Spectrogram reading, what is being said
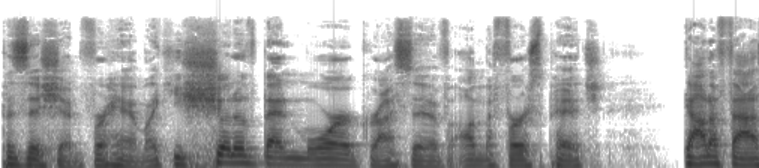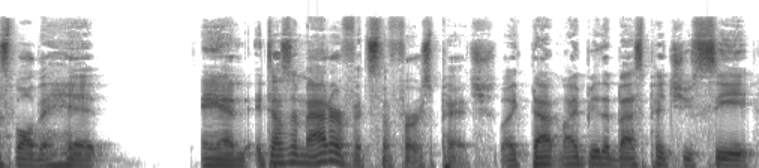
position for him. Like he should have been more aggressive on the first pitch, got a fastball to hit. And it doesn't matter if it's the first pitch. Like that might be the best pitch you see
